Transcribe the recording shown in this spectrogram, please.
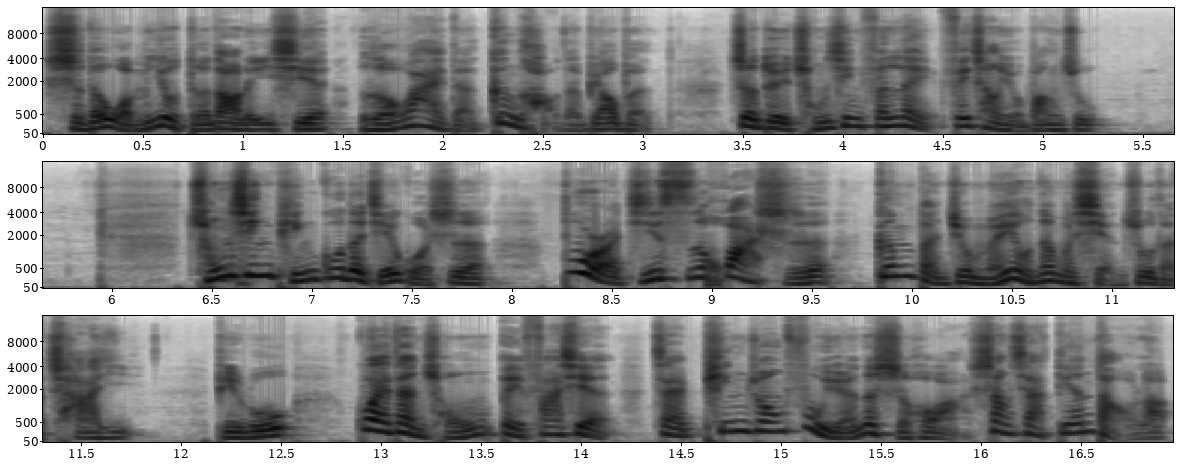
使得我们又得到了一些额外的更好的标本，这对重新分类非常有帮助。重新评估的结果是，布尔吉斯化石根本就没有那么显著的差异，比如怪诞虫被发现在拼装复原的时候啊，上下颠倒了。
